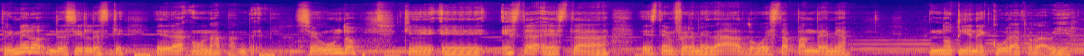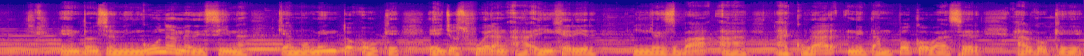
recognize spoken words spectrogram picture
primero decirles que era una pandemia. Segundo, que eh, esta, esta, esta enfermedad o esta pandemia no tiene cura todavía. Entonces ninguna medicina que al momento o que ellos fueran a ingerir les va a, curar ni tampoco va a ser algo que,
